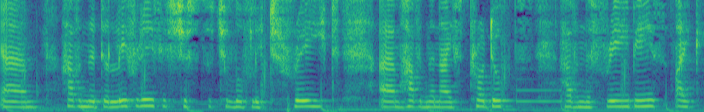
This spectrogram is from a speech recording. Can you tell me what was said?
Um, having the deliveries is just such a lovely treat. Um, having the nice products having the freebies like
